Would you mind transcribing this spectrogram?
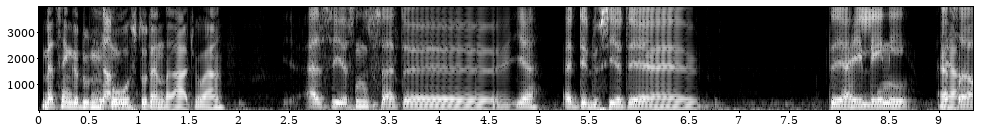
Hvad tænker du, den Nå, gode studenterradio er? Altså, jeg synes, at, øh, ja, at det, du siger, det er, det er jeg helt enig i. Altså, ja.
